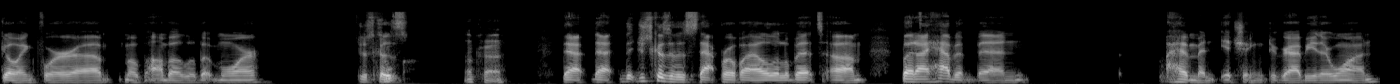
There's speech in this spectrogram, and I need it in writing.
going for uh, Mo Bamba a little bit more, just because Okay. that that just because of his stat profile a little bit. Um, but I haven't been, I haven't been itching to grab either one.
